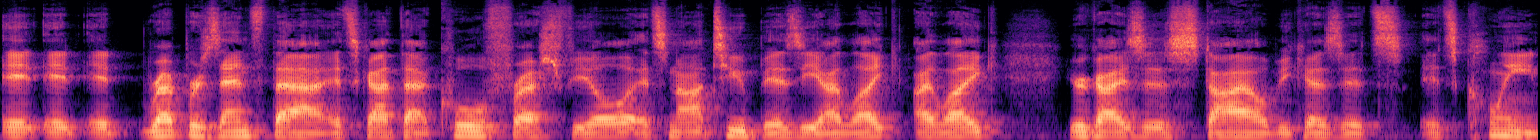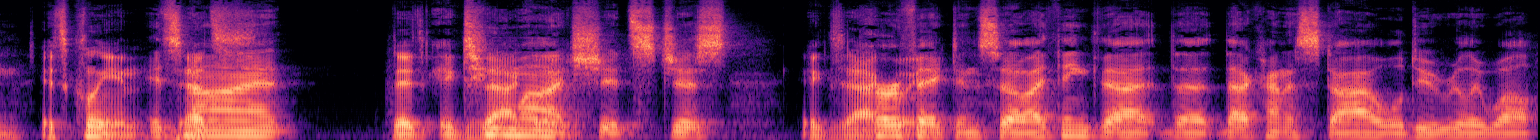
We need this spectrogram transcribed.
It, it, it represents that it's got that cool fresh feel it's not too busy i like i like your guys' style because it's it's clean It's clean. it's That's- not it's too much. It's just exactly perfect. And so I think that the, that kind of style will do really well,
